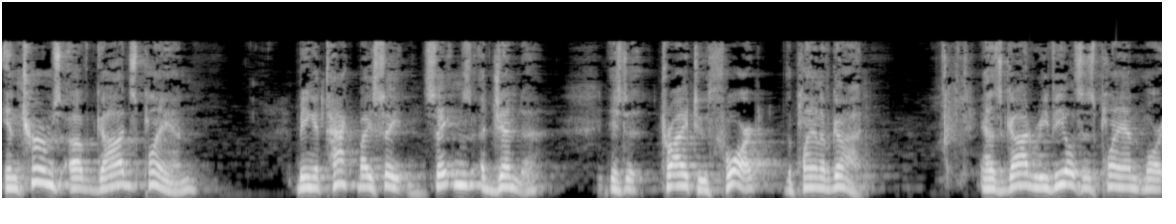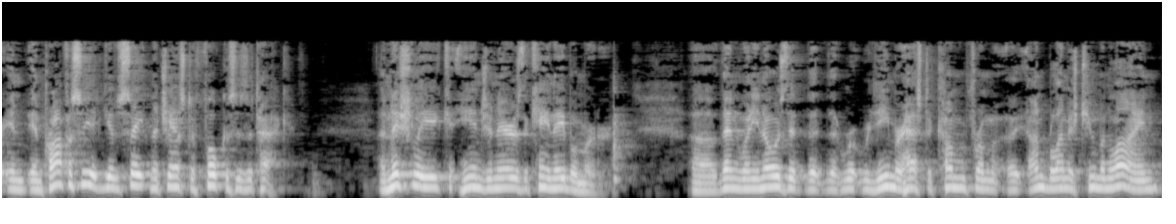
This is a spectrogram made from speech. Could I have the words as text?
in terms of God's plan being attacked by Satan. Satan's agenda is to try to thwart the plan of God. And as God reveals his plan more in, in prophecy, it gives Satan a chance to focus his attack. Initially, he engineers the Cain Abel murder. Uh, then when he knows that the, the, Redeemer has to come from an unblemished human line,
